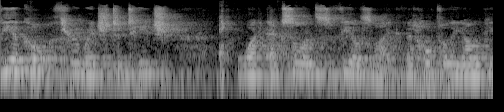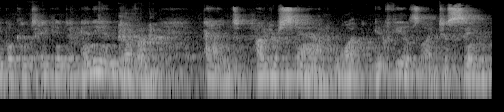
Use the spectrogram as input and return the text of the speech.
vehicle through which to teach what excellence feels like, that hopefully young people can take into any endeavor and understand what it feels like to sing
